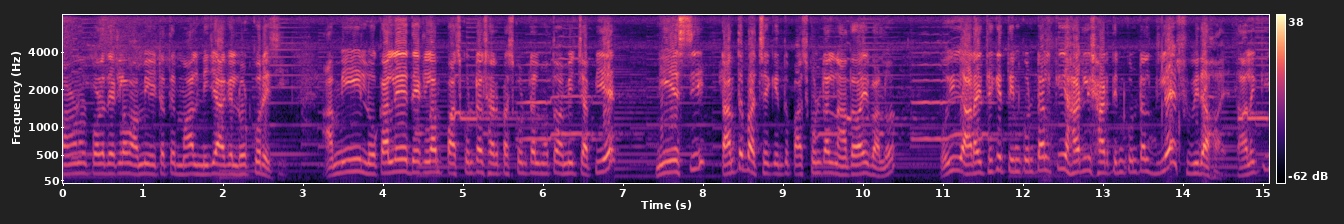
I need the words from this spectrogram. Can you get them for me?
বানানোর পরে দেখলাম আমি এটাতে মাল নিজে আগে লোড করেছি। আমি লোকালে দেখলাম পাঁচ কুইন্টাল, সাড়ে পাঁচ কুইন্টাল মতো আমি চাপিয়ে নিয়ে এসেছি, টানতে পারছে, কিন্তু পাঁচ কুইন্টাল না দেওয়াই ভালো। ওই আড়াই থেকে তিন কুইন্টাল কি হার্ডলি সাড়ে তিন কুইন্টাল দিলে সুবিধা হয়। তাহলে কি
